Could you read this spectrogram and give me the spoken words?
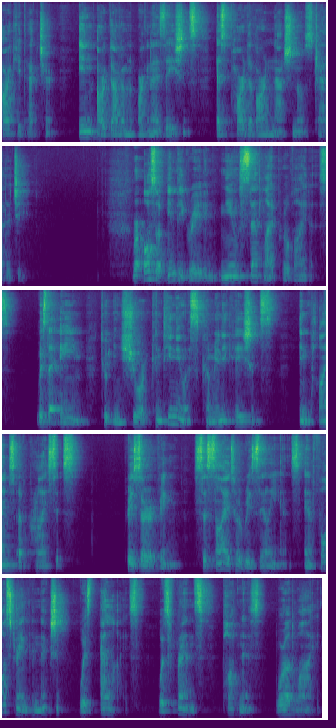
architecture in our government organizations as part of our national strategy. We're also integrating new satellite providers with the aim to ensure continuous communications in times of crisis, preserving societal resilience and fostering connection with allies, with friends, partners worldwide.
